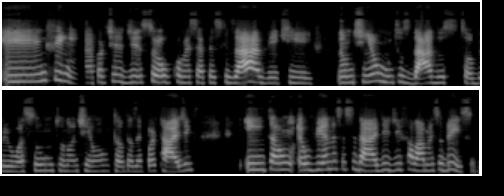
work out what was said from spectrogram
E, enfim, a partir disso eu comecei a pesquisar, vi que não tinham muitos dados sobre o assunto, não tinham tantas reportagens. Então eu vi a necessidade de falar mais sobre isso.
